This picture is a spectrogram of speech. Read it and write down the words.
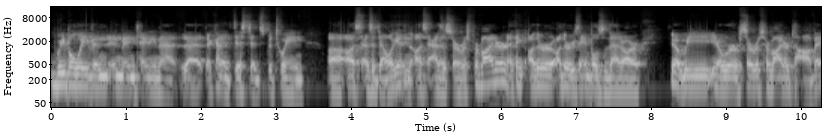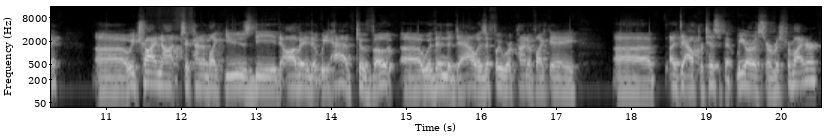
we believe in, in maintaining that, that, that kind of distance between uh, us as a delegate and us as a service provider. And I think other other examples of that are, you know, we you know we're a service provider to Aave. Uh, we try not to kind of like use the the Aave that we have to vote uh, within the DAO as if we were kind of like a uh, a DAO participant. We are a service provider,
